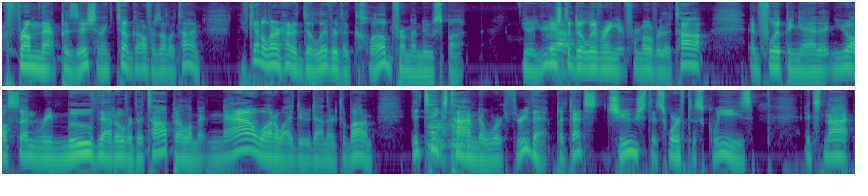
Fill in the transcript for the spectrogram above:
from that position. I tell golfers all the time you've got to learn how to deliver the club from a new spot you know you're used to delivering it from over the top and flipping at it and you all of a sudden remove that over the top element. Now what do i do down there at the bottom? It takes Mhm. time to work through that but that's juice that's worth the squeeze. It's not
